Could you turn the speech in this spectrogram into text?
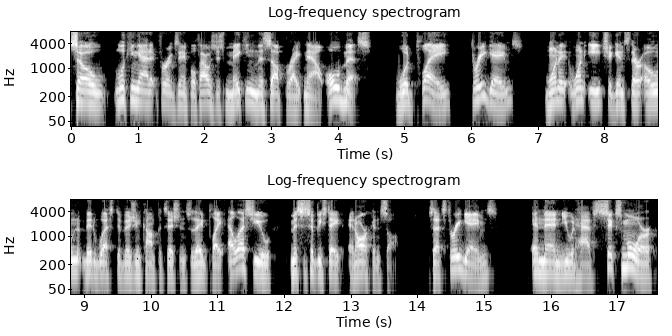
So, looking at it, for example, if I was just making this up right now, Ole Miss would play three games, one one each against their own Midwest Division competition. So they'd play LSU, Mississippi State, and Arkansas. So that's three games, and then you would have six more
